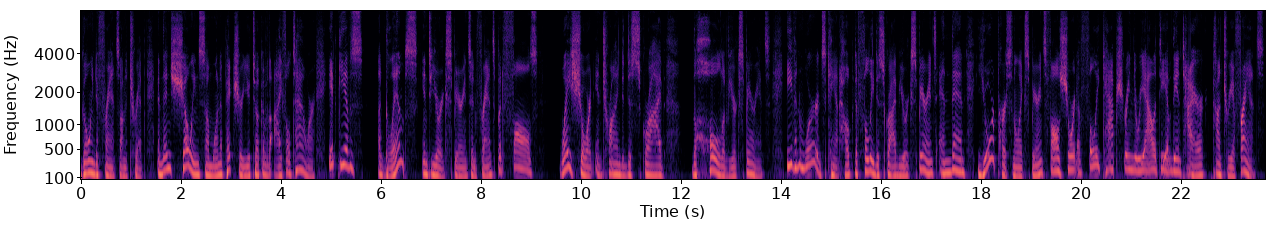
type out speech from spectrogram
going to France on a trip and then showing someone a picture you took of the Eiffel Tower. It gives a glimpse into your experience in France, but falls way short in trying to describe the whole of your experience. Even words can't hope to fully describe your experience, and then your personal experience falls short of fully capturing the reality of the entire country of France.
